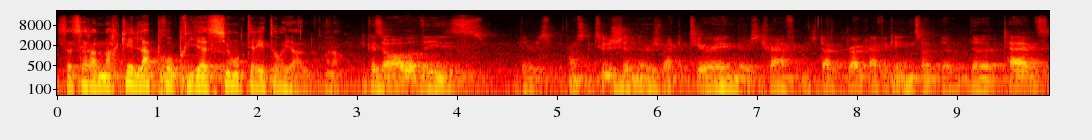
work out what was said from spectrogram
ça sert à marquer l'appropriation territoriale. Voilà. Because all of these, there's prostitution, there's racketeering, there's traffic, there's drug, drug trafficking, so the, the tags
